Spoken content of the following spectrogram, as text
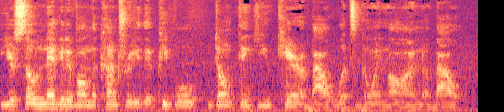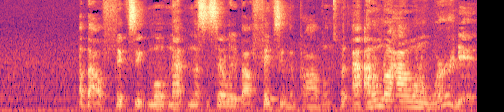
you're so negative on the country that people don't think you care about what's going on about about fixing well not necessarily about fixing the problems but i, I don't know how i want to word it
